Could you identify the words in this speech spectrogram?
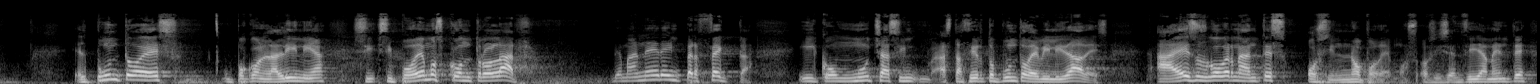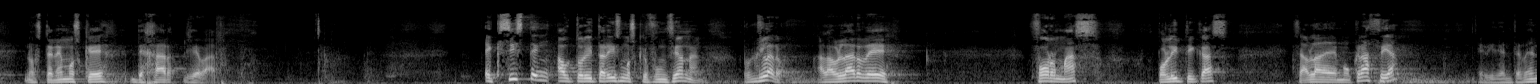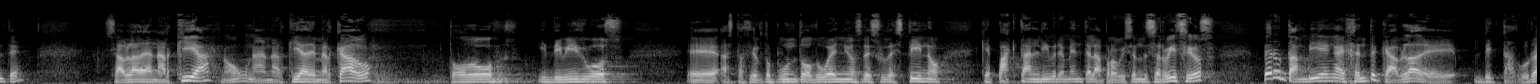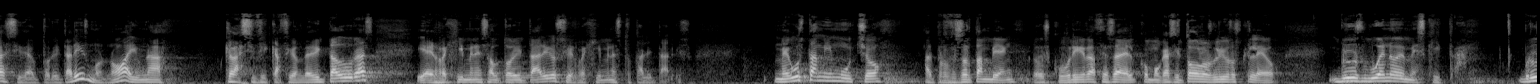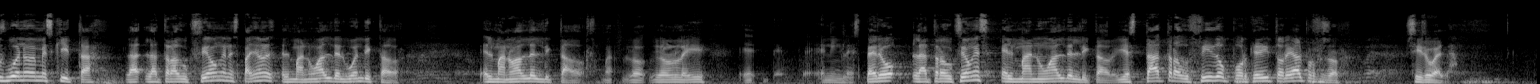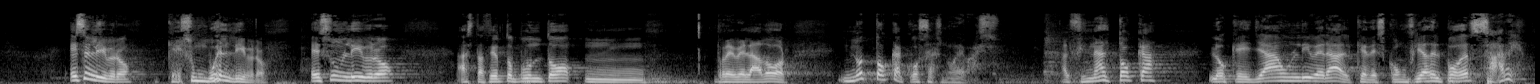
El punto es, un poco en la línea, si, si podemos controlar de manera imperfecta y con muchas, hasta cierto punto, debilidades a esos gobernantes o si no podemos, o si sencillamente nos tenemos que dejar llevar. ¿Existen autoritarismos que funcionan? Porque claro, al hablar de formas políticas, se habla de democracia, evidentemente, se habla de anarquía, ¿no? una anarquía de mercado, todos individuos eh, hasta cierto punto dueños de su destino que pactan libremente la provisión de servicios, pero también hay gente que habla de dictaduras y de autoritarismos, ¿no? Hay una clasificación de dictaduras y hay regímenes autoritarios y regímenes totalitarios. Me gusta a mí mucho, al profesor también, lo descubrí gracias a él, como casi todos los libros que leo, Bruce Bueno de Mezquita. Bruce Bueno de Mezquita, la, traducción en español es El Manual del Buen Dictador. El Manual del Dictador. Yo lo leí eh, en inglés, pero la traducción es El Manual del Dictador. Y está traducido por qué editorial, profesor? Ciruela. Ese libro, que es un buen libro, es un libro hasta cierto punto mm, revelador. No toca cosas nuevas. Al final toca lo que ya un liberal que desconfía del poder sabe.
